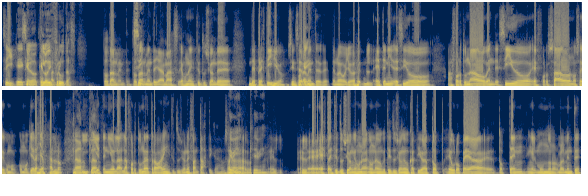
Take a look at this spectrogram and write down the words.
Sí, que, que lo, que lo totalmente. disfrutas. Totalmente, totalmente. Y además es una institución de, de prestigio, sinceramente. De, de nuevo, yo he, tenido, he sido afortunado, bendecido, esforzado, no sé, como, como quieras llamarlo. Claro, y, claro. y he tenido la, la fortuna de trabajar en instituciones fantásticas. O sea, Qué bien, qué bien. el- el- esta institución es una, una institución educativa top europea, eh, top 10 en el mundo normalmente.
